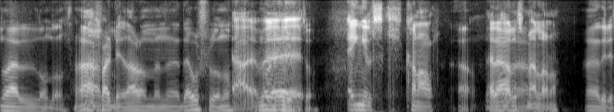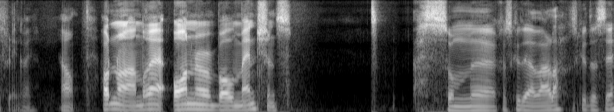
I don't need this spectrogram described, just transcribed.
Nå er det London. Jeg er Ja, ferdig der, da, men eh, det er Oslo nå. Ja, Nå er er engelsk kanal. Ja. Det er der det smeller nå. Jeg er dritflink, Jeg. Ja. Har du noen andre honorable mentions? Som eh, Hva skulle det være, da? Skulle du si?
